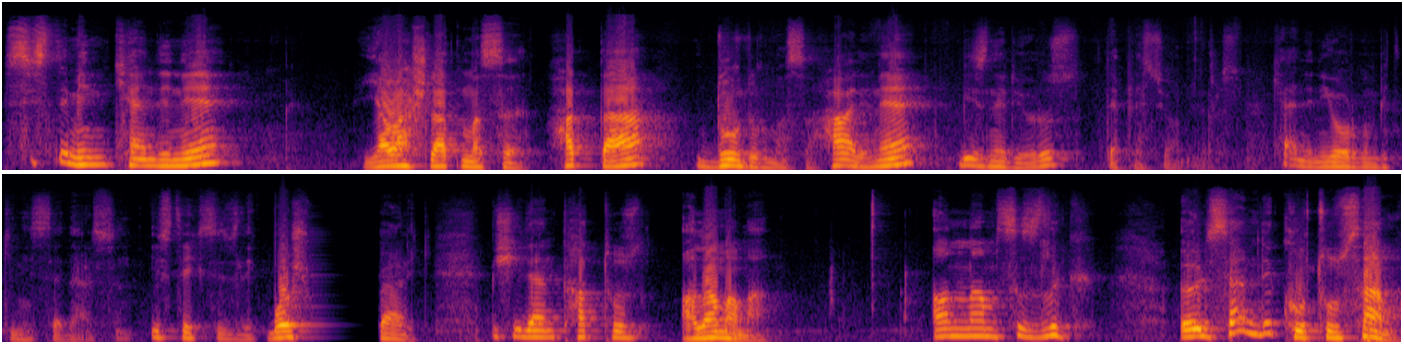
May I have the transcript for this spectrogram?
Sistemin kendini yavaşlatması, hatta durdurması haline biz ne diyoruz? Depresyon diyoruz. Kendini yorgun, bitkin hissedersin. İsteksizlik, boş verlik, bir şeyden tat tuz alamama, anlamsızlık, ölsem de kurtulsam,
